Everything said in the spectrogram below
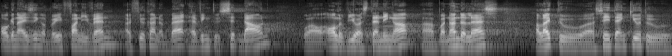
organizing a very fun event. I feel kind of bad having to sit down while all of you are standing up. Uh, but nonetheless, I'd like to uh, say thank you to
